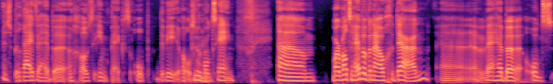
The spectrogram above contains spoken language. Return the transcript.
Dus bedrijven hebben een grote impact op de wereld om ons heen. Um, maar wat hebben we nou gedaan? Uh, we hebben ons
